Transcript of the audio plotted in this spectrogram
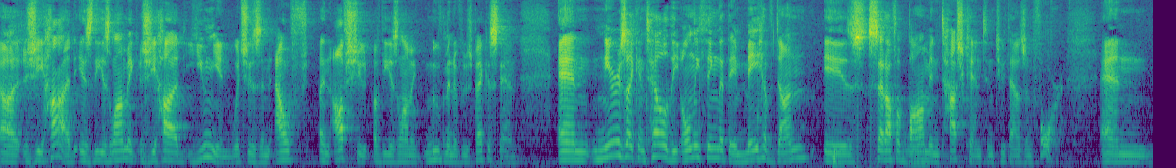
uh, jihad is the Islamic Jihad Union, which is an, off, an offshoot of the Islamic movement of Uzbekistan. And near as I can tell, the only thing that they may have done is set off a bomb in Tashkent in 2004. And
